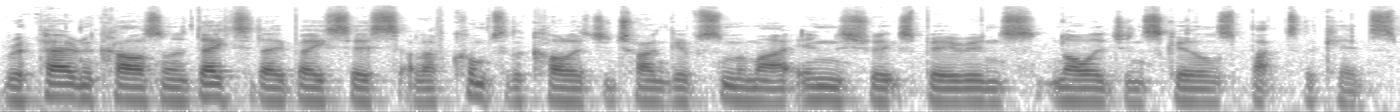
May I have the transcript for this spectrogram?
repairing cars on a day-to-day -day basis, and I've come to the college to try and give some of my industry experience, knowledge and skills back to the kids.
